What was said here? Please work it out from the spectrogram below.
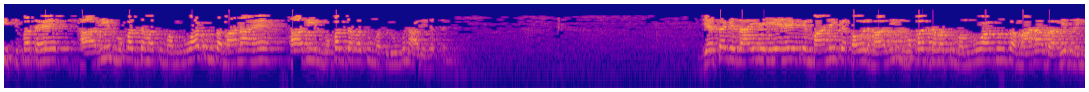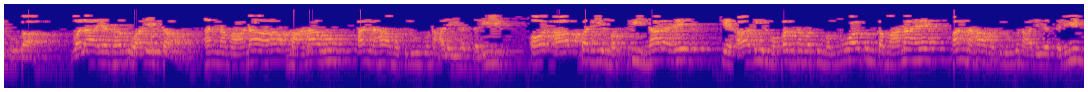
کی صفت ہے۔ حادیل مقدمت ممنوعات، ان کا معنی ہے حادیل مقدمت مطلوب عالیہ جیسا کہ ظاہر یہ ہے کہ معنی کے قول حادیل مقدمت ممنوعات کا معنی ظاہر نہیں ہوگا۔ ولا يذهب عليك ان معنى معناه انها مطلوب عليها الدليل. اور آپ پر یہ مخفی نہ رہے کہ حاضر مقدمت ممنوعات ان کا معنی ہے انها مطلوب عليه الدليل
